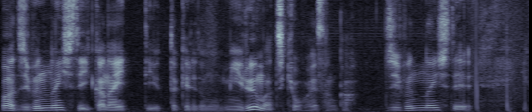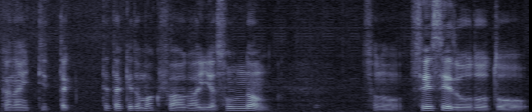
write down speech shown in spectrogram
は自分の意思で行かないって言ったけれどもミルー町恭平さんか。自分の意思で行かないって言ってたけどマクファーがいやそんなんその正々堂々と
